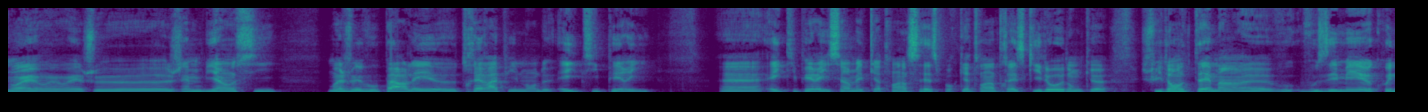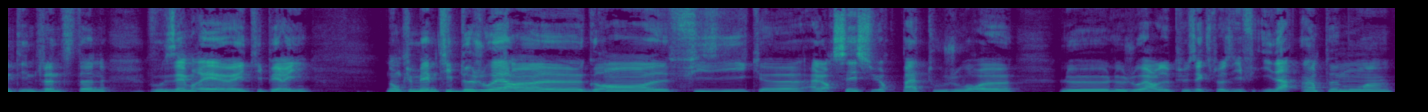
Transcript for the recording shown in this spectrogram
Ouais, ouais, ouais. Je j'aime bien aussi. Moi, je vais vous parler euh, très rapidement de A.T. Perry. Euh, A.T. Perry, c'est 1m96 pour 93 kg, donc euh, je suis dans le thème. Hein. Euh, vous, vous aimez Quentin Johnston, vous aimerez A.T. Perry. Donc même type de joueur, hein, grand, physique. alors c'est sûr, pas toujours le, le, joueur le plus explosif. Il a un peu moins.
